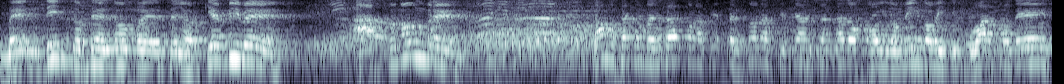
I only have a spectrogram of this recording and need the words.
Bendito sea el nombre del Señor. ¿Quién vive? A su nombre. Vamos a conversar con las personas que se han sanado hoy domingo 24 de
